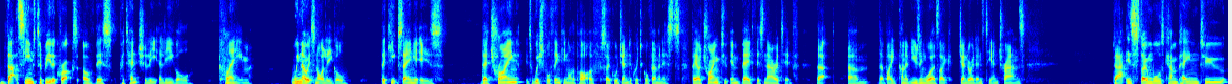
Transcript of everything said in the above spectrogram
That seems to be the crux of this potentially illegal claim. We know it's not illegal. They keep saying it is. They're trying, it's wishful thinking on the part of so called gender critical feminists. They are trying to embed this narrative that um, that by kind of using words like gender identity and trans, that is Stonewall's campaign to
